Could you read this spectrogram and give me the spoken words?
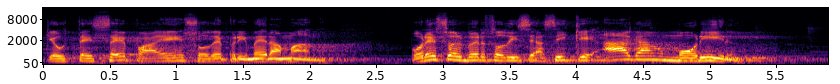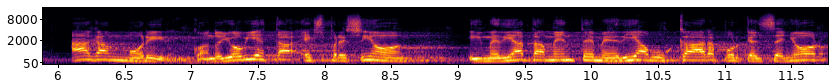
que usted sepa eso de primera mano. Por eso el verso dice, así que hagan morir hagan morir. Cuando yo vi esta expresión, inmediatamente me di a buscar porque el Señor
